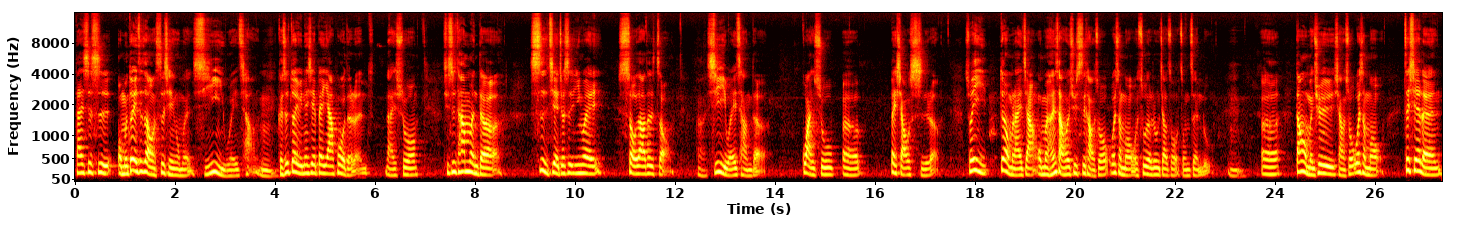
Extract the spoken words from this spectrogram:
但是是我们对于这种事情我们习以为常，嗯。可是对于那些被压迫的人来说，其实他们的世界就是因为受到这种呃习以为常的灌输，呃，被消失了，所以。对我们来讲，我们很少会去思考说，为什么我住的路叫做中正路？嗯，呃，当我们去想说，为什么这些人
